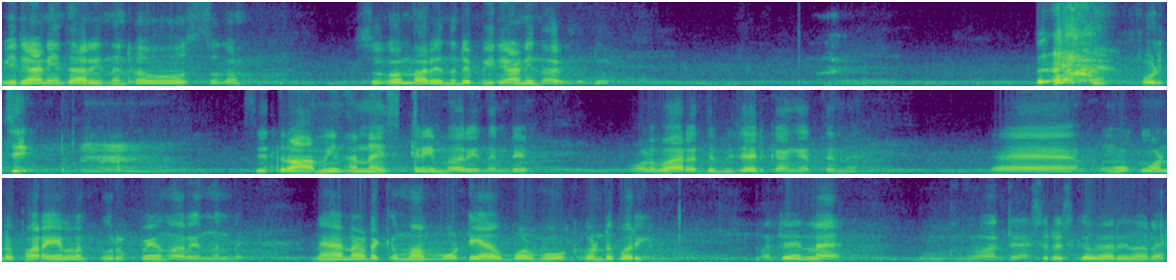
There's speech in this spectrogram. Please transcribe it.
ബിരിയാണി എന്ന് അറിയുന്നുണ്ട് ഓ സുഖം. സുഖം എന്ന് അറിയുന്നുണ്ട് ബിരിയാണി എന്ന് അറിയുന്നുണ്ട് പൊളിച്ച്. സിത്ര ആമി എന്ന് പറഞ്ഞ ഐസ്ക്രീം പറയുന്നുണ്ട്. ഓൾ വരത് വിചാരിക്കാം അങ്ങനെ തന്നെ. മൂക്ക് കൊണ്ട് പറയാനുള്ള കുറിപ്പെന്ന് പറയുന്നുണ്ട്. ഞാൻ അടക്കം മമ്മൂട്ടി ആകുമ്പോൾ മൂക്ക് കൊണ്ട് പറയും. മറ്റേ മറ്റേ സുരേഷ് ഗോപി പറയുന്ന പോലെ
